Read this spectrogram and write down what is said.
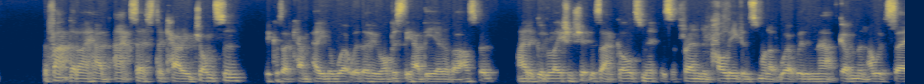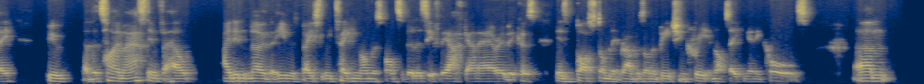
The fact that I had access to Carrie Johnson, because I'd campaigned and worked with her, who obviously had the ear of her husband. I had a good relationship with Zac Goldsmith as a friend and colleague and someone I'd worked with in that government, I would say, who at the time I asked him for help, I didn't know that he was basically taking on responsibility for the Afghan area because his boss, Dominic Raab, was on a beach in Crete and not taking any calls. Um,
